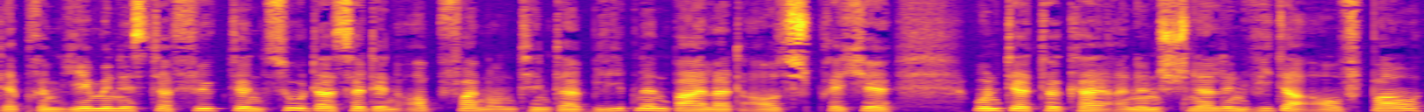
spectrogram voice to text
Der Premierminister fügte hinzu, dass er den Opfern und Hinterbliebenen Beileid ausspreche und der Türkei einen schnellen Wiederaufbau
